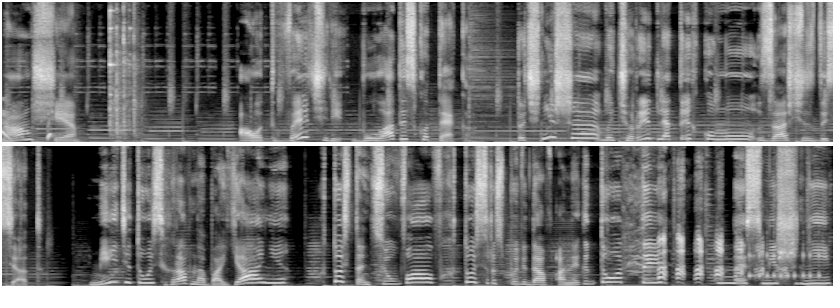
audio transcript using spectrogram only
Нам ще. А от ввечері була дискотека. Точніше, вечори для тих, кому за 60. Мій дідусь грав на баяні, хтось танцював, хтось розповідав анекдоти несмішні.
